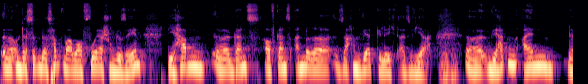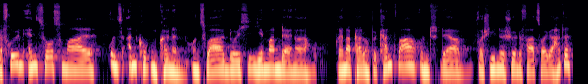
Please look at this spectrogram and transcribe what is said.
äh, und das, das haben wir aber auch vorher schon gesehen, die haben äh, ganz auf ganz andere Sachen Wert gelegt als wir. Äh, wir hatten einen der frühen Enzos mal uns angucken können, und zwar durch jemanden, der in der Rennabteilung bekannt war und der verschiedene schöne Fahrzeuge hatte.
